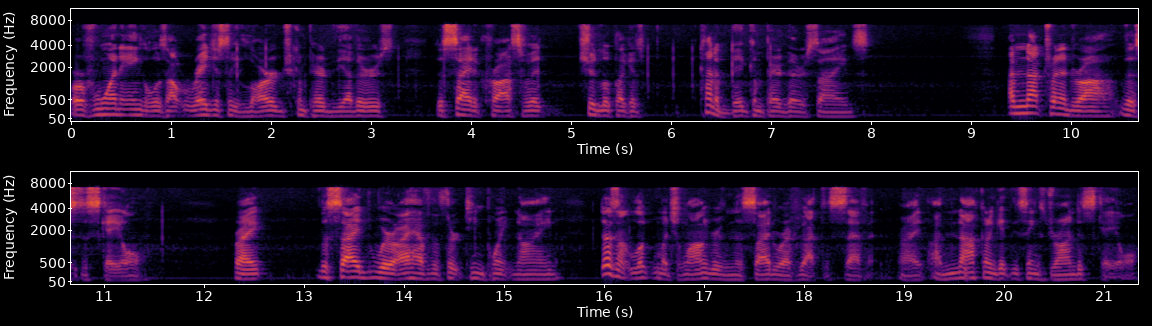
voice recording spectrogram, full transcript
Or if one angle is outrageously large compared to the others, the side across of it should look like it's kind of big compared to the other sides. I'm not trying to draw this to scale, right? The side where I have the 13.9 doesn't look much longer than the side where I've got the 7, right? I'm not going to get these things drawn to scale.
